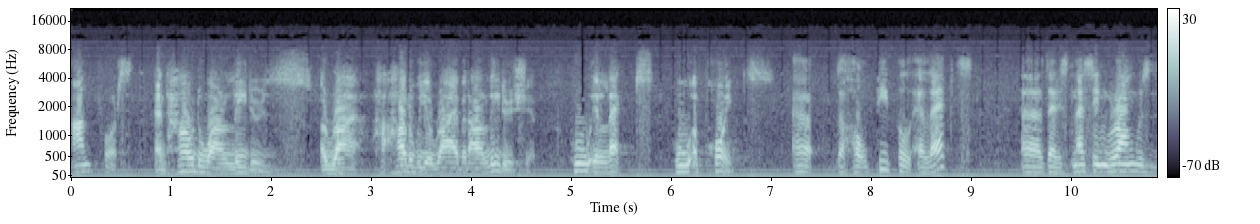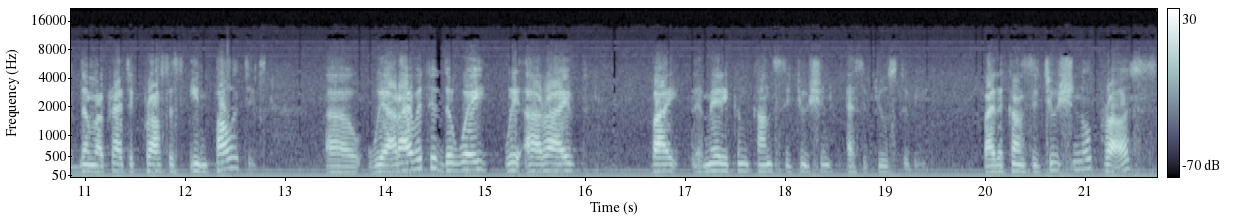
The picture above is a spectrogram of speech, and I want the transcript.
unforced. And how do our leaders arrive, how do we arrive at our leadership? Who elects? Who appoints? Uh, the whole people elects. Uh, there is nothing wrong with the democratic process in politics. Uh, we arrive at it the way we arrived by the American Constitution as it used to be. By the constitutional process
